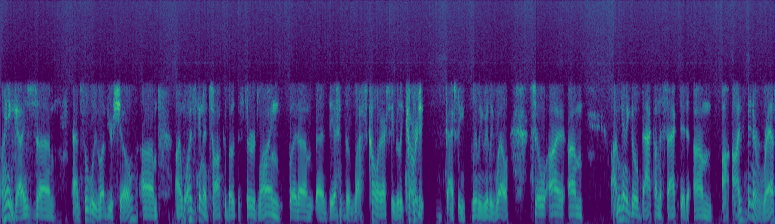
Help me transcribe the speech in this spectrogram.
Oh, hey, guys. Um, absolutely love your show. Um, I was going to talk about the third line, but um, uh, the the last caller actually really covered it, actually really really well. So I um, I'm going to go back on the fact that um, I've been a ref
